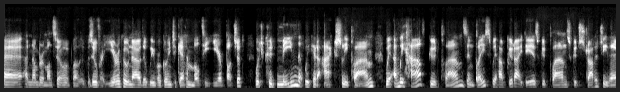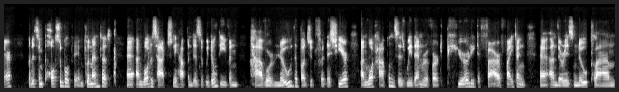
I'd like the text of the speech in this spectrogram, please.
uh, a number of months ago. Well, it was over a year ago now that we were going to get a multi-year budget, which could mean that we could actually plan. We, and we have good plans in place. We have good ideas, good plans, good strategy there but it's impossible to implement it. Uh, and what has actually happened is that we don't even have or know the budget for this year. And what happens is we then revert purely to firefighting, uh, and there is no plan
